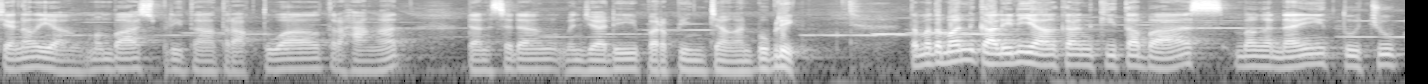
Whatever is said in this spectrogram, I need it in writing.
Channel yang membahas berita teraktual, terhangat Dan sedang menjadi perbincangan publik Teman-teman kali ini yang akan kita bahas Mengenai 75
